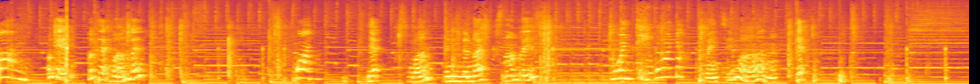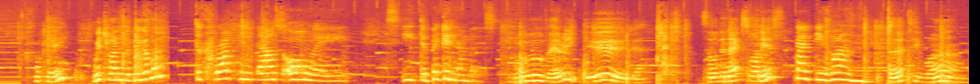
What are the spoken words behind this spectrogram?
One, Okay, put that one then. one, Yep, one. And the next number is twenty-one. 21. Yep. Okay, which one is the bigger one? The crocodiles always eat the bigger numbers. Oh, very good. So the next one is 31. 31.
